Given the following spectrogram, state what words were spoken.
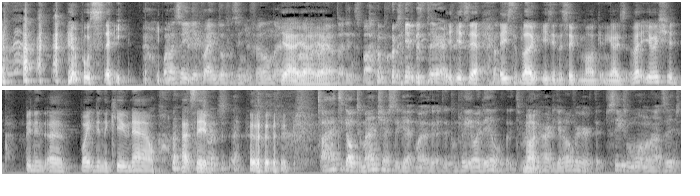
we'll see. Well, I saw you get Graham Duff was in your film there. Yeah, yeah, rolling yeah. around. I didn't spot him, but he was there. He's yeah. He's the bloke. He's in the supermarket and he goes, "I bet you wish you'd been in, uh, waiting in the queue now." That's him. I had to go to Manchester to get my uh, the complete Ideal. It's really Right. hard to get over here. The season one, and that's it.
